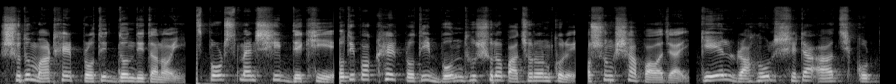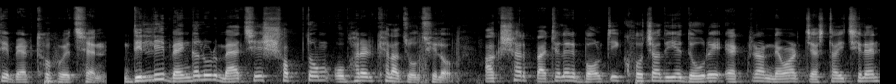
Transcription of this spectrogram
শুধু মাঠের প্রতিদ্বন্দ্বিতা নয় স্পোর্টসম্যানশিপ দেখিয়ে প্রতিপক্ষের প্রতি বন্ধুসুলভ আচরণ করে প্রশংসা পাওয়া যায়। কে রাহুল সেটা আজ করতে ব্যর্থ হয়েছেন। দিল্লি বেঙ্গালুর ম্যাচে সপ্তম ওভারের খেলা চলছিল। আকসার প্যাটেলের বলটি খোঁচা দিয়ে দৌড়ে এক রান নেওয়ার চেষ্টায় ছিলেন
